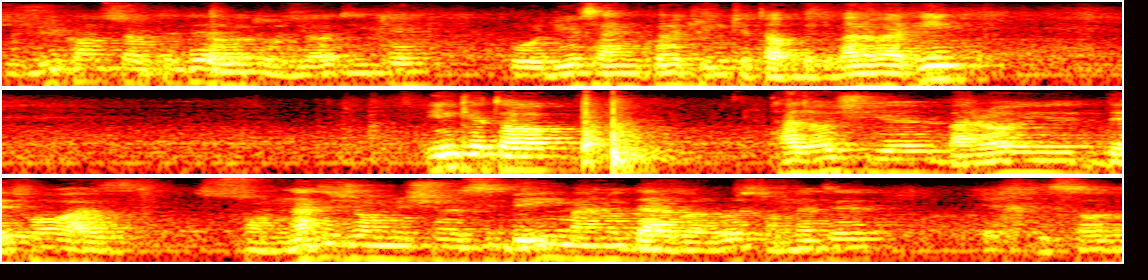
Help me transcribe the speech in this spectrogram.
چجوری کانسترکتده حالا توضیحاتی که بوردیو سعی می‌کنه تو این کتاب بده. بنابراین این کتاب تلاشیه برای دفاع از سنت جامعه شناسی به این معنا در برابر سنت اقتصاد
